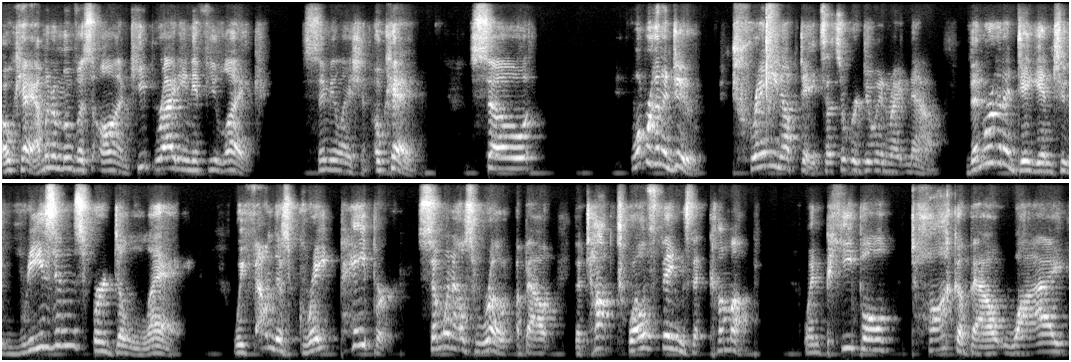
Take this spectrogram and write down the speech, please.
Okay, I'm gonna move us on. Keep writing if you like. Simulation, okay. So what we're gonna do, training updates, that's what we're doing right now. Then we're gonna dig into reasons for delay. We found this great paper someone else wrote about the top 12 things that come up when people talk about why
